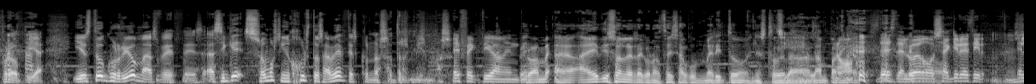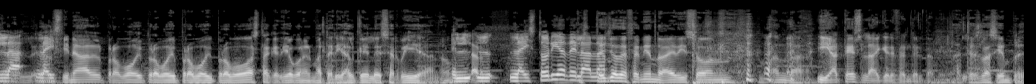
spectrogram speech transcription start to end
propia. Y esto ocurrió más veces. Así que somos injustos a veces con nosotros mismos. Efectivamente. Pero a, a Edison le reconocéis algún mérito en esto de la lámpara. Desde luego, o sea, quiero decir, en la, Al- la al his- final probó y probó y probó y probó hasta que dio con el material que le servía, ¿no? el- la historia de la Estoy lámpara. yo defendiendo a Edison, anda. Y a Tesla hay que defender también. A Tesla siempre.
